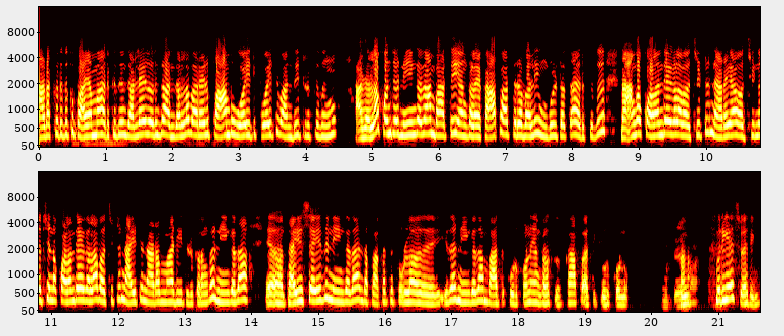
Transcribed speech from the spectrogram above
நடக்கிறதுக்கு பயமா இருக்குது இந்த அல்லையில இருந்து அந்த எல்லாம் வரையில பாம்பு போயிட்டு போயிட்டு வந்துட்டு இருக்குதுங்க. அதெல்லாம் கொஞ்சம் நீங்க தான் பார்த்து எங்களை காப்பாத்துற வழி உங்கள்கிட்ட தான் இருக்குது. நாங்க குழந்தைகளை வச்சுட்டு நிறைய சின்ன சின்ன குழந்தைகளா வச்சுட்டு நைட்டு நடமாடிட்டு இருக்கிறோங்க. நீங்க தான் தயவு செய்து நீங்க தான் இந்த பக்கத்துக்குள்ள இதை நீங்க தான் பார்த்து கொடுக்கணும். எங்களுக்கு காப்பாத்தி கொடுக்கணும். முருகேஸ்வரிங்க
